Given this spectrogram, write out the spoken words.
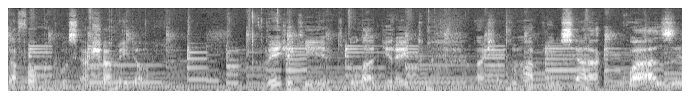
da forma que você achar melhor. Veja que aqui do lado direito nós temos o mapinha do Ceará quase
